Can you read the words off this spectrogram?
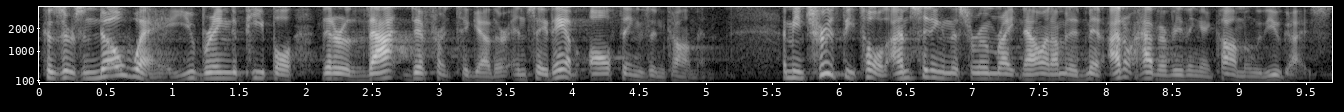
Because there's no way you bring the people that are that different together and say they have all things in common. I mean, truth be told, I'm sitting in this room right now and I'm gonna admit, I don't have everything in common with you guys.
